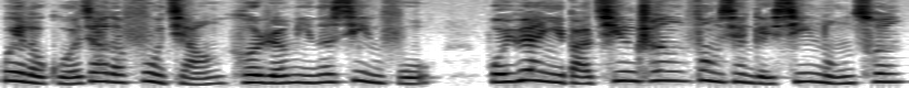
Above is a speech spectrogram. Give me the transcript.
为了国家的富强和人民的幸福，我愿意把青春奉献给新农村。”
